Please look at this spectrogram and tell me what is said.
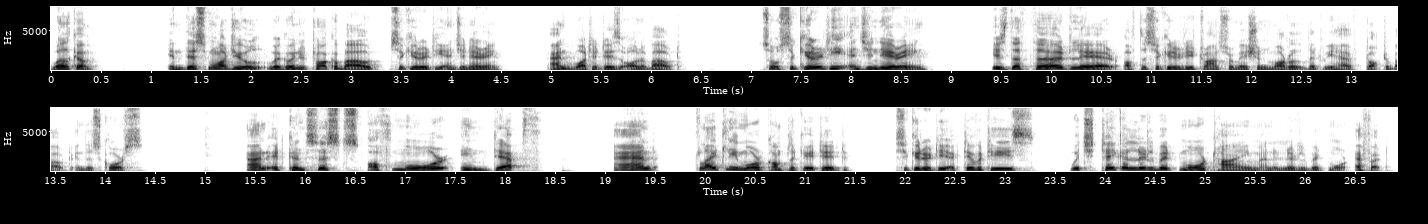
Welcome. In this module, we're going to talk about security engineering and what it is all about. So security engineering is the third layer of the security transformation model that we have talked about in this course. And it consists of more in-depth and slightly more complicated security activities, which take a little bit more time and a little bit more effort.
